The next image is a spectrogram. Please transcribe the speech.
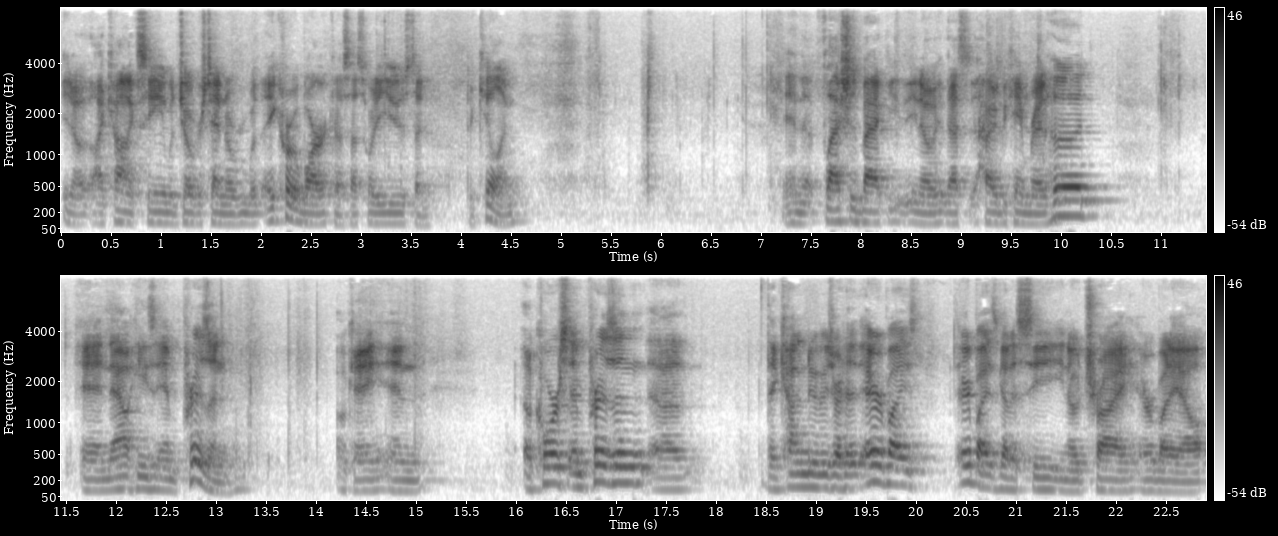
you know, iconic scene with Joker standing over with a crowbar because that's what he used to to kill him. And it flashes back, you know, that's how he became Red Hood. And now he's in prison. Okay, and of course, in prison, uh, they kind of knew he was Red Hood. Everybody's everybody's got to see, you know, try everybody out.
